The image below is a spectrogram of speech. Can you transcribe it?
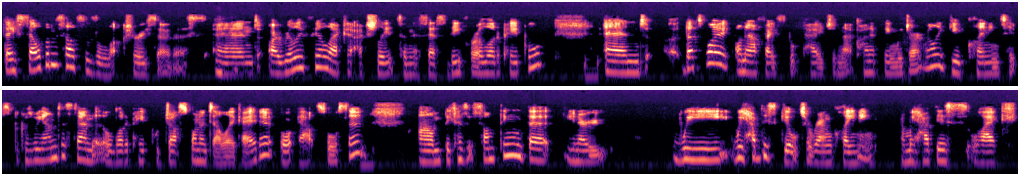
they sell themselves as a luxury service, and I really feel like actually it's a necessity for a lot of people. And that's why on our Facebook page and that kind of thing, we don't really give cleaning tips because we understand that a lot of people just want to delegate it or outsource it um, because it's something that you know we we have this guilt around cleaning and we have this like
